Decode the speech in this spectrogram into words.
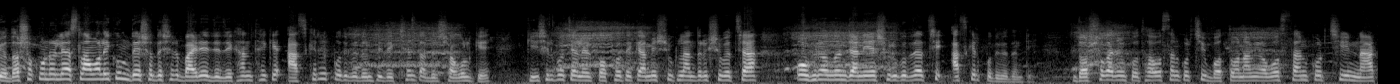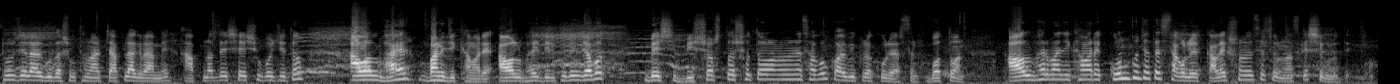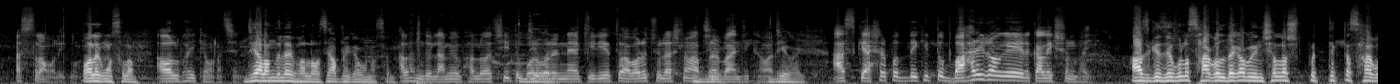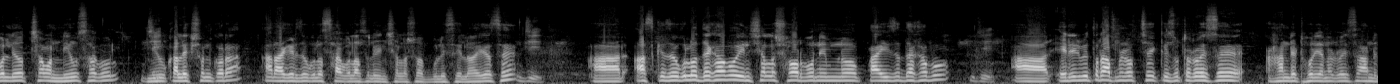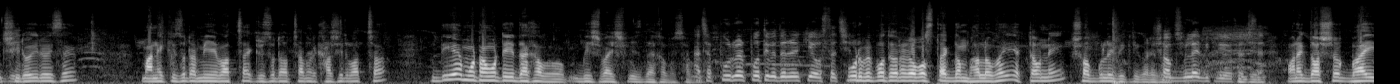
সুপ্রিয় দর্শক মন্ডলী আসসালামু আলাইকুম। দেশ ও দেশের বাইরে যে যেখান থেকে আজকের এই প্রতিবেদনটি দেখছেন, তাদের সকলকে কৃষি শিল্প চ্যানেলের পক্ষ থেকে আমি শুক্লা আন্তরিক শুভেচ্ছা, অভিনন্দন জানিয়ে শুরু করতে যাচ্ছি আজকের প্রতিবেদনটি। দর্শক, আজ আমি কোথাও অবস্থান করছি, বর্তমানে আমি অবস্থান করছি নাটোর জেলার গুদাসুক থানার চাপলা গ্রামে। আপনাদের সেই সুপরিচিত আওয়াল ভাইয়ের বাণিজ্যিক খামারে। আওয়াল ভাই দীর্ঘদিন যাবৎ বেশ বিশ্বস্ত সত্যনের ছাগল ক্রয় বিক্রয় করে আসছেন। বর্তমান আওয়াল ভাইয়ের বাণিজ্যিক খামারে কোন কোন জাতের ছাগলের কালেকশন রয়েছে, চলুন আজকে সেগুলো দেখব। আসসালামু আলাইকুম। ওয়ালাইকুম আসসালাম। আওয়াল ভাই কেমন আছেন? জি আলহামদুলিল্লাহ ভালো আছি। আপনি কেমন আছেন? আলহামদুলিল্লাহ আমিও ভালো আছি। তো বরাবরের ন্যায় পেরিয়ে তো আবারও চলে আসলাম আপনার বাঞ্জি খামারে। জি ভাই। আজকে আসার পর দেখি তো বাহারি রঙের কালেকশন ভাই। আজকে যেগুলো ছাগল দেখাবো ইনশাল্লাহ প্রত্যেকটা ছাগলই হচ্ছে আমার নিউ ছাগল নিউ কালেকশন করা। আর আগের যেগুলো ছাগল আসলে ইনশাল্লাহ সবগুলি সেল হয়ে গেছে। জি। আর আজকে যেগুলো দেখাবো ইনশাল্লাহ সর্বনিম্ন প্রাইজে দেখাবো। জি। আর এর ভিতরে আপনার হচ্ছে কিছুটা রয়েছে হান্ড্রেড হরিয়ানা রয়েছে হান্ড্রেড শিরোই রয়েছে। মানে কিছুটা মেয়ে বাচ্চা কিছুটা হচ্ছে আপনার খাসির বাচ্চা। দিয়ে মোটামুটি দেখাবো বিশ বাইশ পিস দেখাবো সব। আচ্ছা পূর্বের প্রতিবেদনের কি অবস্থা ছিল? পূর্বে প্রতিবেদনের অবস্থা একদম ভালো ভাই একটাও নেই সবগুলোই বিক্রি করে। সবগুলাই বিক্রি হয়ে ফেলছেন। অনেক দর্শক ভাই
